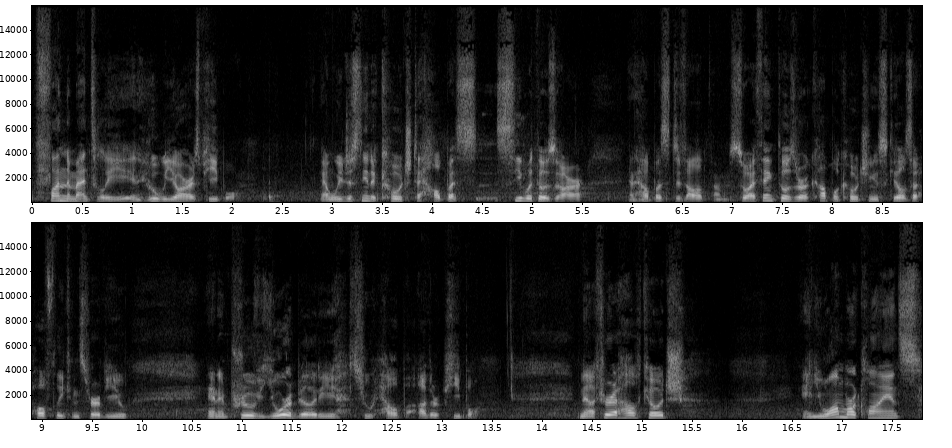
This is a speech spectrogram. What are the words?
fundamentally in who we are as people. And we just need a coach to help us see what those are and help us develop them. So I think those are a couple coaching skills that hopefully can serve you and improve your ability to help other people. Now, if you're a health coach and you want more clients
